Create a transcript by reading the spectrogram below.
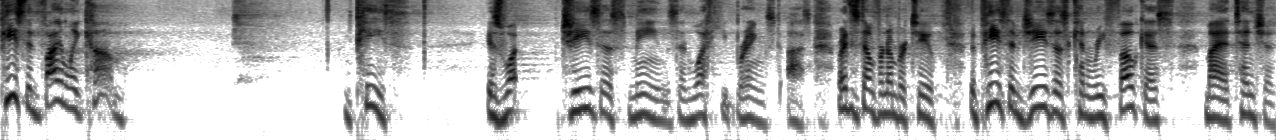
peace had finally come. And peace is what Jesus means and what he brings to us. Write this down for number two. The peace of Jesus can refocus my attention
